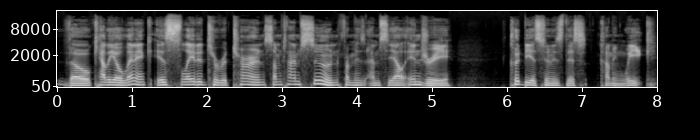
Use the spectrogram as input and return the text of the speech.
Though Kelly Olynyk is slated to return sometime soon from his MCL injury, could be as soon as this coming week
